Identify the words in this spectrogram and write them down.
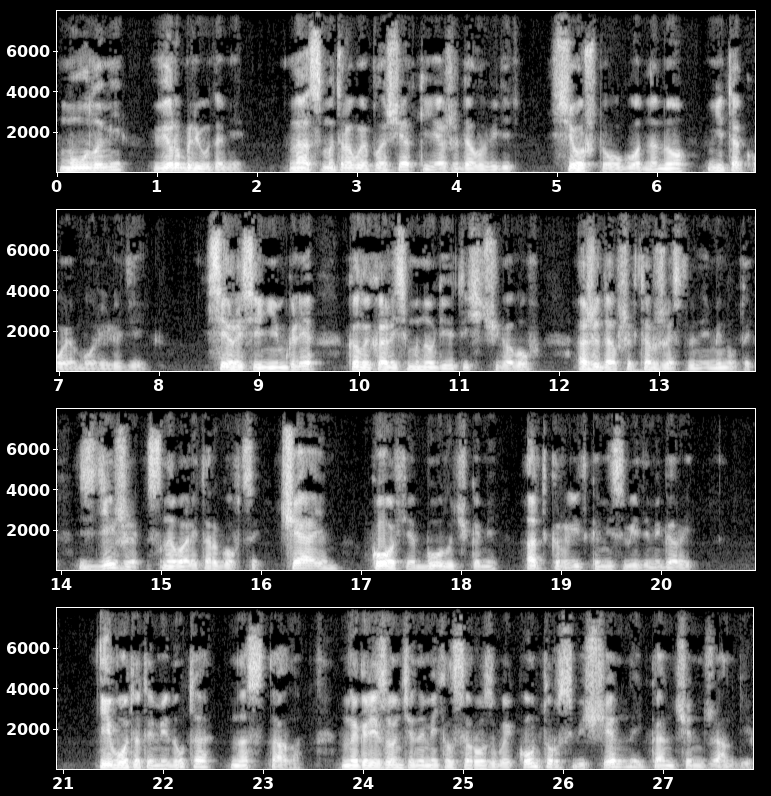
мулами, верблюдами. На смотровой площадке я ожидал увидеть все, что угодно, но не такое море людей. В серо-синей мгле колыхались многие тысячи голов, ожидавших торжественной минуты. Здесь же сновали торговцы чаем, кофе, булочками, открытками с видами горы. И вот эта минута настала. На горизонте наметился розовый контур священной Канченджанги.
